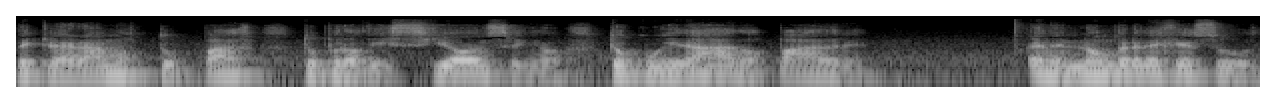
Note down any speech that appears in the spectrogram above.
Declaramos tu paz, tu provisión, Señor, tu cuidado, Padre. En el nombre de Jesús.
